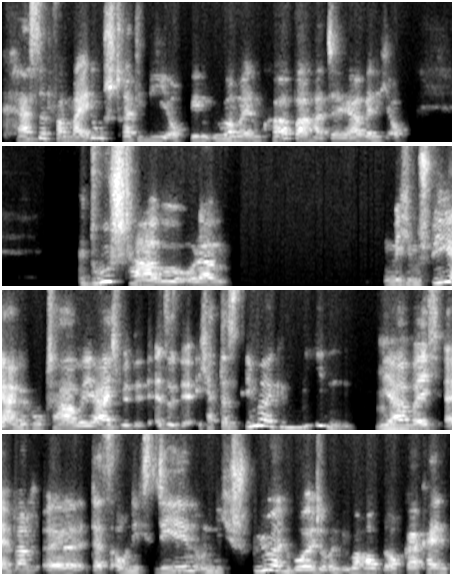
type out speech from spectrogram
krasse Vermeidungsstrategie auch gegenüber meinem Körper hatte. Ja, wenn ich auch geduscht habe oder mich im Spiegel angeguckt habe, ja, ich will, also ich habe das immer gemieden, mhm. ja, weil ich einfach äh, das auch nicht sehen und nicht spüren wollte und überhaupt auch gar keinen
